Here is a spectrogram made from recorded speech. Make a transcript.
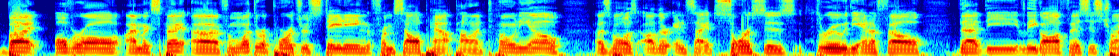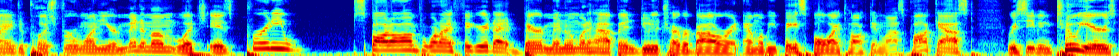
But overall, I'm expect uh, from what the reports are stating from Sal Paolantonio, as well as other inside sources through the NFL that the league office is trying to push for one year minimum, which is pretty spot on for what I figured at bare minimum would happen due to Trevor Bauer and MLB baseball I talked in last podcast. Receiving two years,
